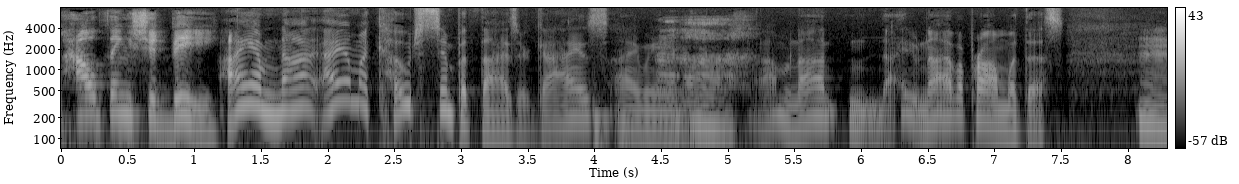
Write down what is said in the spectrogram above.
how things should be? I am not. I am a coach sympathizer, guys. I mean, Uh, I'm not. I do not have a problem with this. Hmm.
